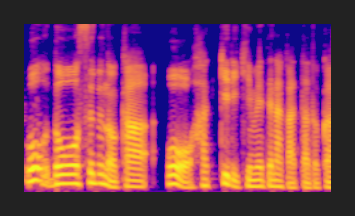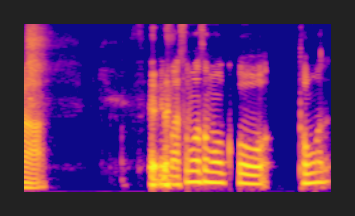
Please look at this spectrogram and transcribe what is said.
をどうするのかをはっきり決めてなかったとか、でまあ、そもそもこう友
